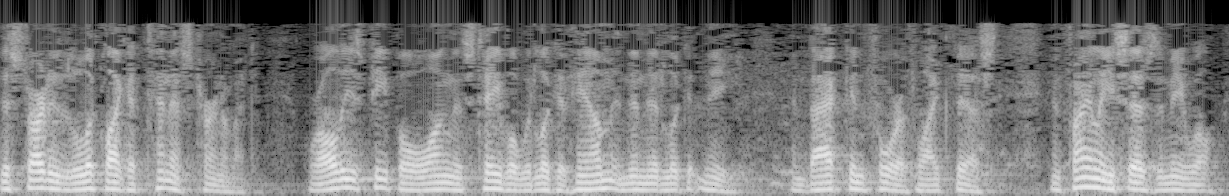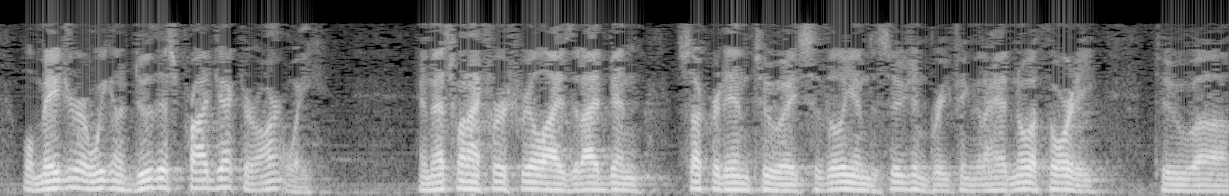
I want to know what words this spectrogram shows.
this started to look like a tennis tournament where all these people along this table would look at him and then they'd look at me and back and forth like this. And finally he says to me, well, well, Major, are we going to do this project or aren't we? And that's when I first realized that I'd been suckered into a civilian decision briefing that I had no authority to, uh,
